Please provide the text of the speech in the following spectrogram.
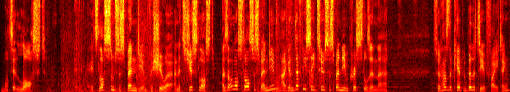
What's it lost? It's lost some suspendium for sure, and it's just lost... Has that lost all suspendium? I can definitely see two suspendium crystals in there. So it has the capability of fighting.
